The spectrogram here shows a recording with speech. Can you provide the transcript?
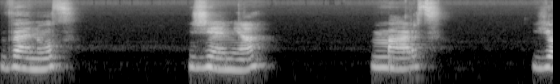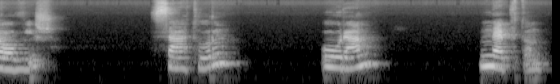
Wenus, Ziemia, Mars, Jowisz, Saturn, Uran, Neptun.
